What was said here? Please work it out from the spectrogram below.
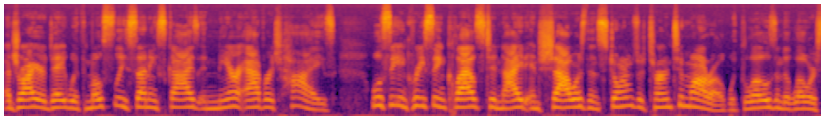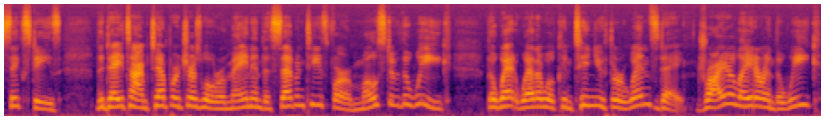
A drier day with mostly sunny skies and near average highs. We'll see increasing clouds tonight and showers and storms return tomorrow with lows in the lower 60s. The daytime temperatures will remain in the 70s for most of the week. The wet weather will continue through Wednesday. Drier later in the week.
